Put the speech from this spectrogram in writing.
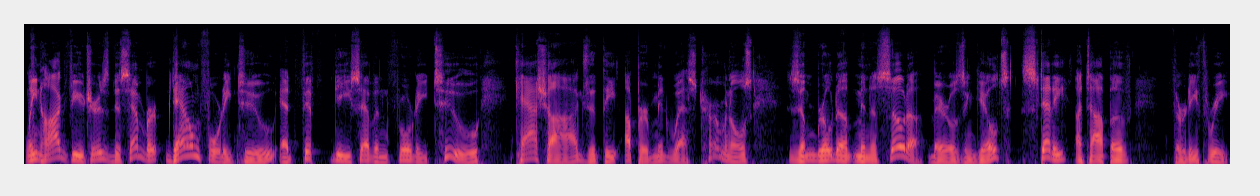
Lean hog futures December down 42 at 57.42. Cash hogs at the upper Midwest terminals, Zumbrota, Minnesota barrows and gilts steady atop of 33.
